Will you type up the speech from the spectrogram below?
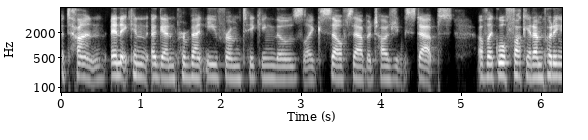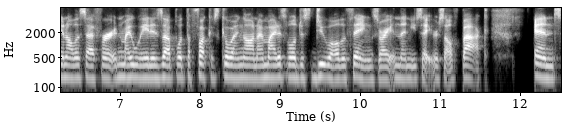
A ton. And it can, again, prevent you from taking those like self sabotaging steps of like, well, fuck it, I'm putting in all this effort and my weight is up. What the fuck is going on? I might as well just do all the things. Right. And then you set yourself back. And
